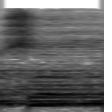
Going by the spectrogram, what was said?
comes on.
